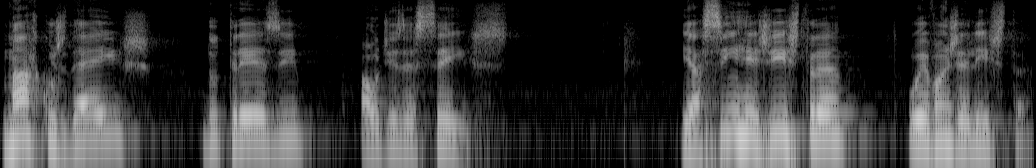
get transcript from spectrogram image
Marcos 10, do 13 ao 16. E assim registra o evangelista.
